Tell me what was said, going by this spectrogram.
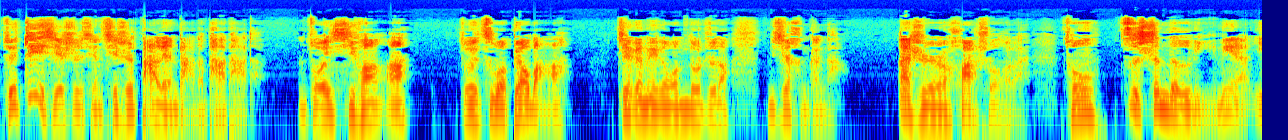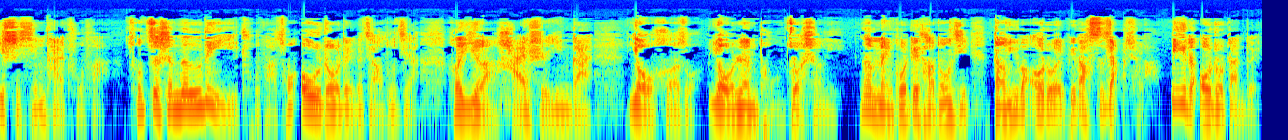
所以这些事情其实打脸打的啪啪的。作为西方啊，作为自我标榜啊，这个那个我们都知道，你这很尴尬。但是话说回来，从自身的理念、意识形态出发。从自身的利益出发，从欧洲这个角度讲，和伊朗还是应该有合作、有认同做生意。那美国这套东西等于把欧洲也逼到死角去了，逼着欧洲站队。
